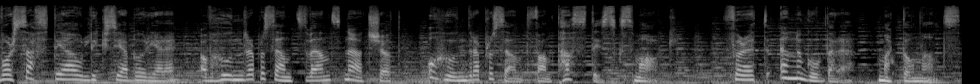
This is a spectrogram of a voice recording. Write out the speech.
Vår saftiga och lyxiga burgare av 100% svenskt nötkött och 100% fantastisk smak. För ett ännu godare McDonalds.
